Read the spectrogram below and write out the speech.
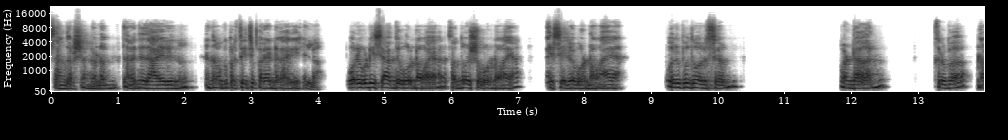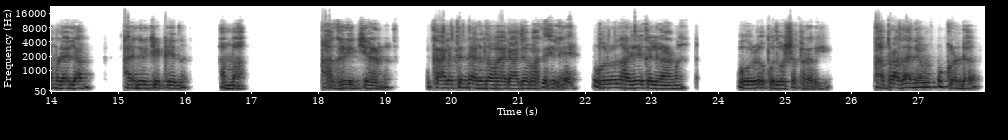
സംഘർഷങ്ങളും നിറഞ്ഞതായിരുന്നു എന്ന് നമുക്ക് പ്രത്യേകിച്ച് പറയേണ്ട കാര്യമില്ലല്ലോ ഓരോ കൂടി ശാന്തിപൂർണമായ സന്തോഷപൂർണമായ ഐശ്വര്യപൂർണമായ ഒരു പുതുവത്സരം ഉണ്ടാകാൻ കൃപ നമ്മളെല്ലാം അനുഗ്രഹിക്കട്ടെ എന്ന് അമ്മ ആഗ്രഹിക്കുകയാണ്. കാലത്തിന്റെ അനന്തമായ രാജപാതയിലെ ഓരോ നാഴികക്കല്ലാണ് ഓരോ പുതുവർഷപ്പിറവി. ആ പ്രാധാന്യം കൊണ്ട്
